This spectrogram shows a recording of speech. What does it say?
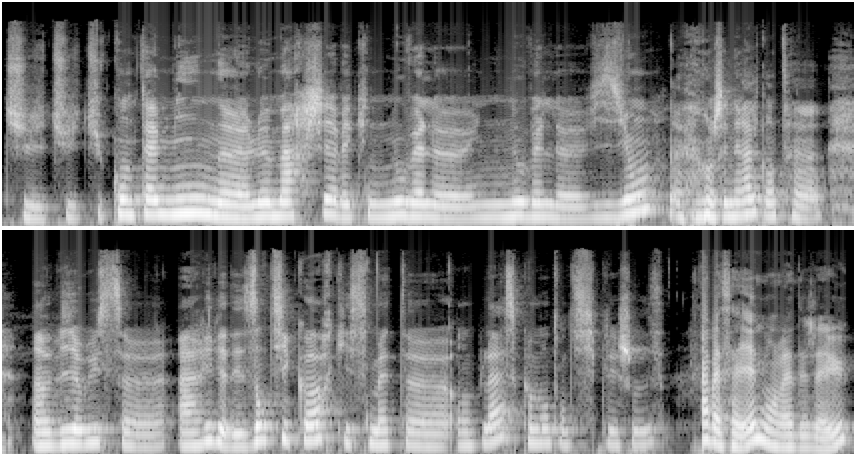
tu, contamines le marché avec une nouvelle, vision. En général, quand un, virus arrive, il y a des anticorps qui se mettent en place. Comment t'anticipes les choses? Ah bah ça y est, on l'a déjà eu.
